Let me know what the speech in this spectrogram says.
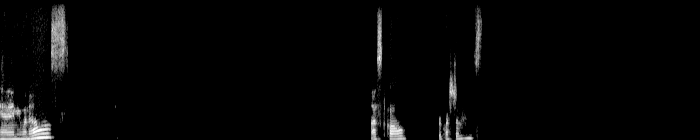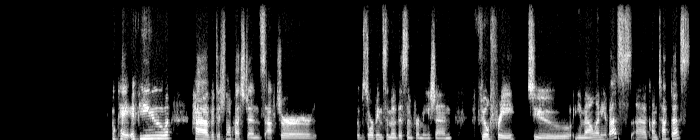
Anyone else? Last call for questions? Okay, if you have additional questions after absorbing some of this information, feel free to email any of us, uh, contact us,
